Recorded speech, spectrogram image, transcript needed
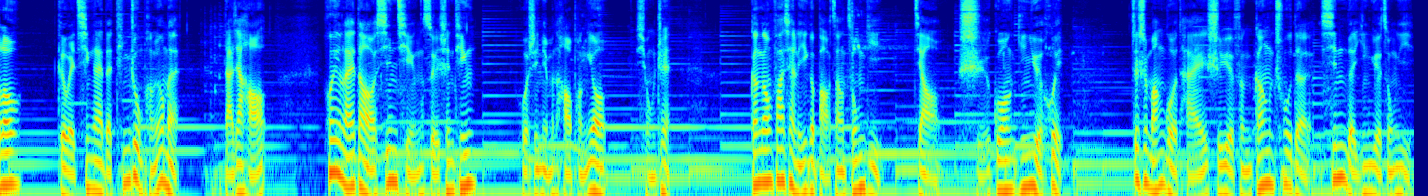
Hello，各位亲爱的听众朋友们，大家好，欢迎来到心情随身听，我是你们的好朋友熊振。刚刚发现了一个宝藏综艺，叫《时光音乐会》，这是芒果台十月份刚出的新的音乐综艺。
